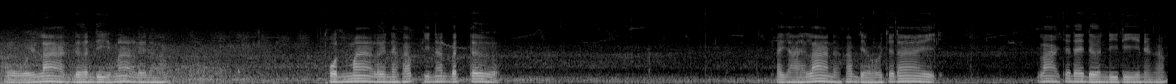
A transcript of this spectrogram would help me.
โอ้ยรากเดินดีมากเลยนะครับ ทนมากเลยนะครับพีนัทบัตเตอร์ ขยายรากนะครับ เดี๋ยวจะได้รากจะได้เดินดี ๆ นะครับ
